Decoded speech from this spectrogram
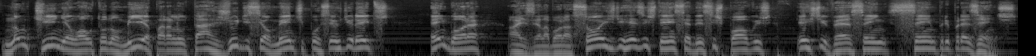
não tinham autonomia para lutar judicialmente por seus direitos, embora as elaborações de resistência desses povos estivessem sempre presentes.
